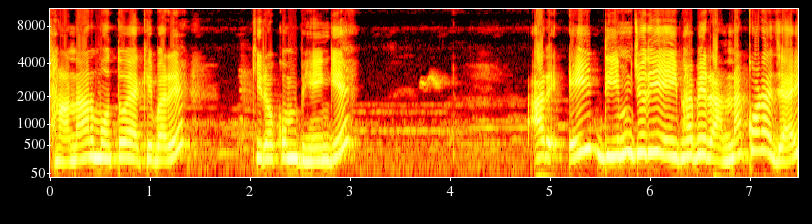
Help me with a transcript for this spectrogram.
ছানার মতো একেবারে কীরকম ভেঙে। আর এই ডিম যদি এইভাবে রান্না করা যায়,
